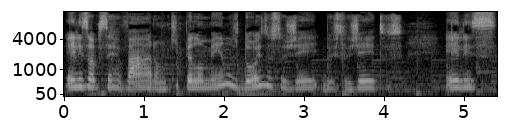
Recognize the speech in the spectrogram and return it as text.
Eles observaram que pelo menos dois dos, suje dos sujeitos eles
